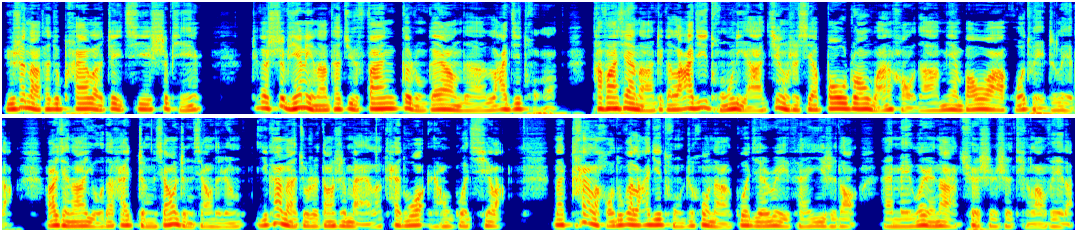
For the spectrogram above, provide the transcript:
于是呢，他就拍了这期视频。这个视频里呢，他去翻各种各样的垃圾桶。他发现呢，这个垃圾桶里啊，竟是些包装完好的面包啊、火腿之类的，而且呢，有的还整箱整箱的扔，一看呢，就是当时买了太多，然后过期了。那看了好多个垃圾桶之后呢，郭杰瑞才意识到，哎，美国人呢，确实是挺浪费的。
